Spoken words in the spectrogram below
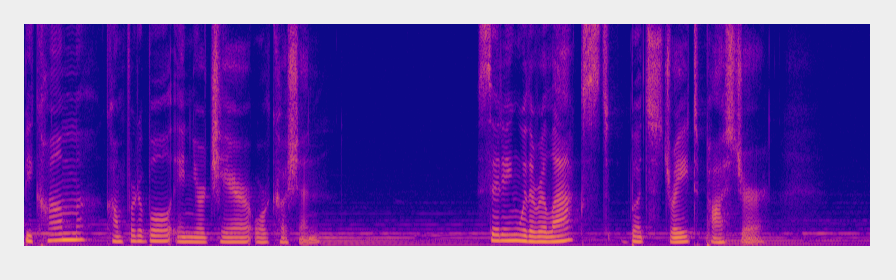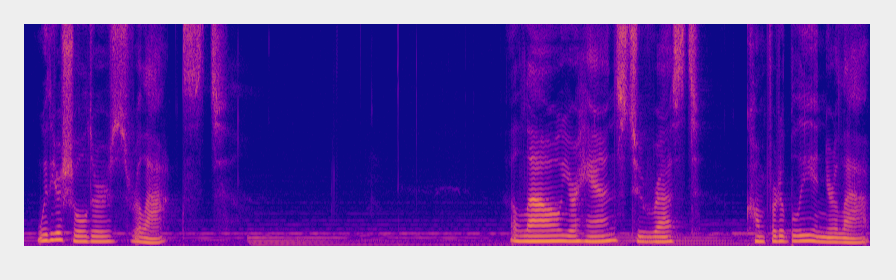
Become comfortable in your chair or cushion. Sitting with a relaxed but straight posture, with your shoulders relaxed. Allow your hands to rest comfortably in your lap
